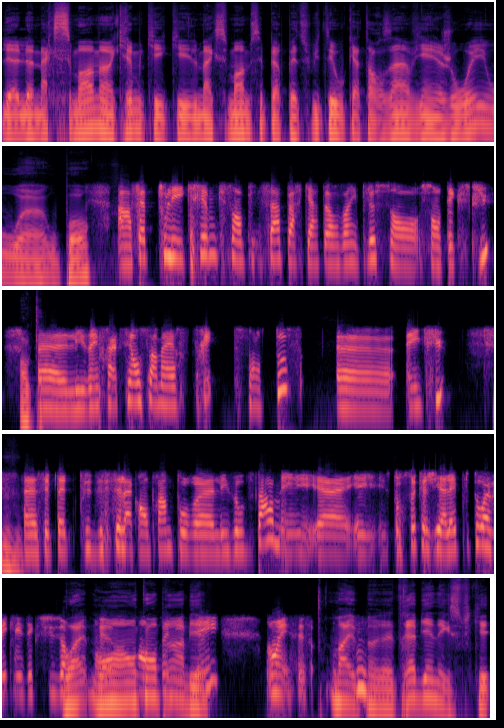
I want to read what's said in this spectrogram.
le, maximum, un crime qui, est le maximum, c'est perpétuité ou 14 ans, vient jouer ou, euh, ou pas? En fait, tous les crimes qui sont punissables par 14 ans et plus sont, sont exclus. les infractions sommaires strictes sont tous inclus. Mhm. c'est peut-être plus difficile à comprendre pour les auditeurs, mais c'est pour ça que j'y allais plutôt avec les exclusions. Oui, on, comprend bien. Oui, c'est ça. Euh, très bien expliqué.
